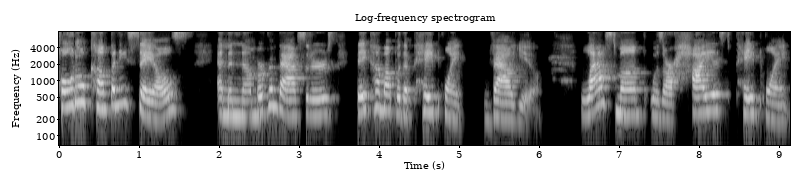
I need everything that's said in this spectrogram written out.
total company sales and the number of ambassadors, they come up with a pay point value. Last month was our highest pay point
